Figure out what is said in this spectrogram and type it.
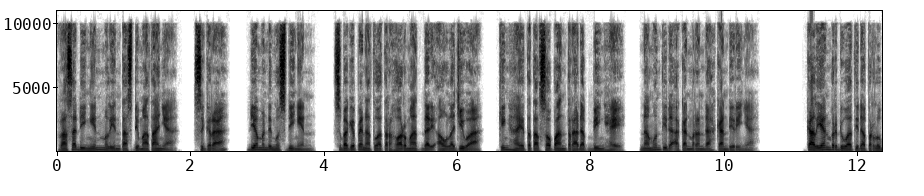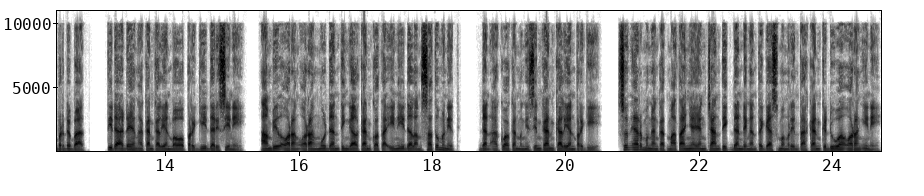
Rasa dingin melintas di matanya. Segera, dia mendengus dingin. Sebagai penatua terhormat dari Aula Jiwa, King Hai tetap sopan terhadap Bing He, namun tidak akan merendahkan dirinya. Kalian berdua tidak perlu berdebat, tidak ada yang akan kalian bawa pergi dari sini. Ambil orang-orangmu dan tinggalkan kota ini dalam satu menit, dan aku akan mengizinkan kalian pergi. Sun Er mengangkat matanya yang cantik dan dengan tegas memerintahkan kedua orang ini,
